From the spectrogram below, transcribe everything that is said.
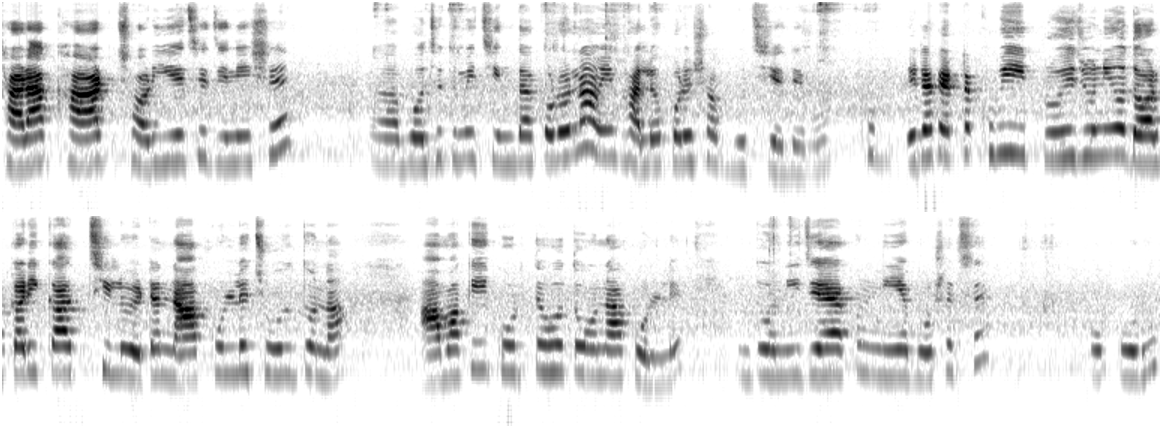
সারা খাট ছড়িয়েছে জিনিসে। বলছে, তুমি চিন্তা করো না, আমি ভালো করে সব গুছিয়ে দেব। খুব এটা একটা খুবই প্রয়োজনীয় দরকারি কাজ ছিল, এটা না করলে চলতো না। আমাকেই করতে হতো, ও না করলে। কিন্তু ও নিজে এখন নিয়ে বসেছে, ও করুক।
